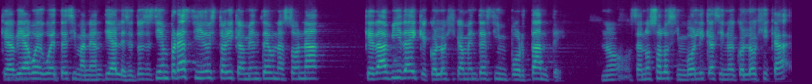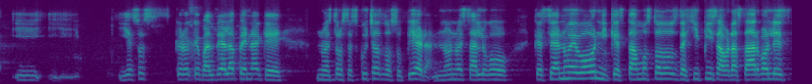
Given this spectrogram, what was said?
que había huehuetes y manantiales. Entonces siempre ha sido históricamente una zona que da vida y que ecológicamente es importante, ¿no? O sea, no solo simbólica, sino ecológica y, eso es, creo que valdría la pena que nuestros escuchas lo supieran, ¿no? No es algo que sea nuevo, ni que estamos todos de hippies abrazar árboles,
